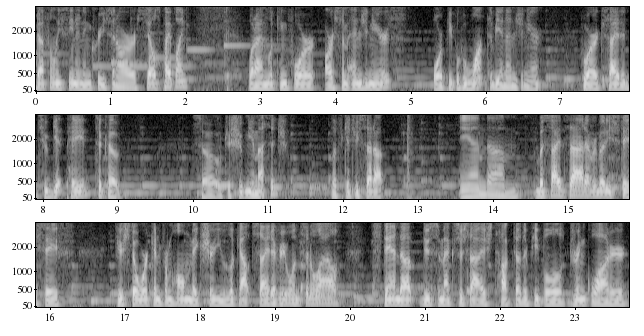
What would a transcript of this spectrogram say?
definitely seen an increase in our sales pipeline. What I'm looking for are some engineers or people who want to be an engineer who are excited to get paid to code. So just shoot me a message. Let's get you set up. And um, besides that, everybody stay safe. If you're still working from home, make sure you look outside every once in a while. Stand up, do some exercise, talk to other people, drink water.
